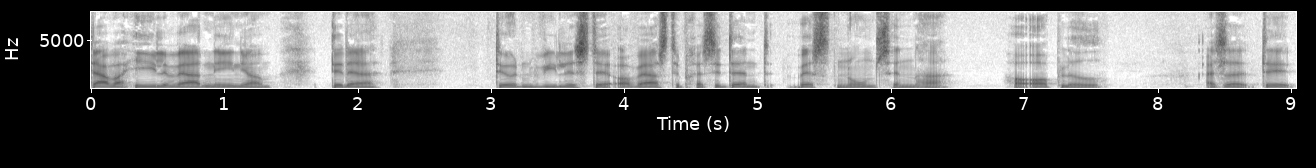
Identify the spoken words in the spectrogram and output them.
der var hele verden enige om, det der, det var den vildeste og værste præsident, Vesten nogensinde har, har oplevet. Altså, det,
